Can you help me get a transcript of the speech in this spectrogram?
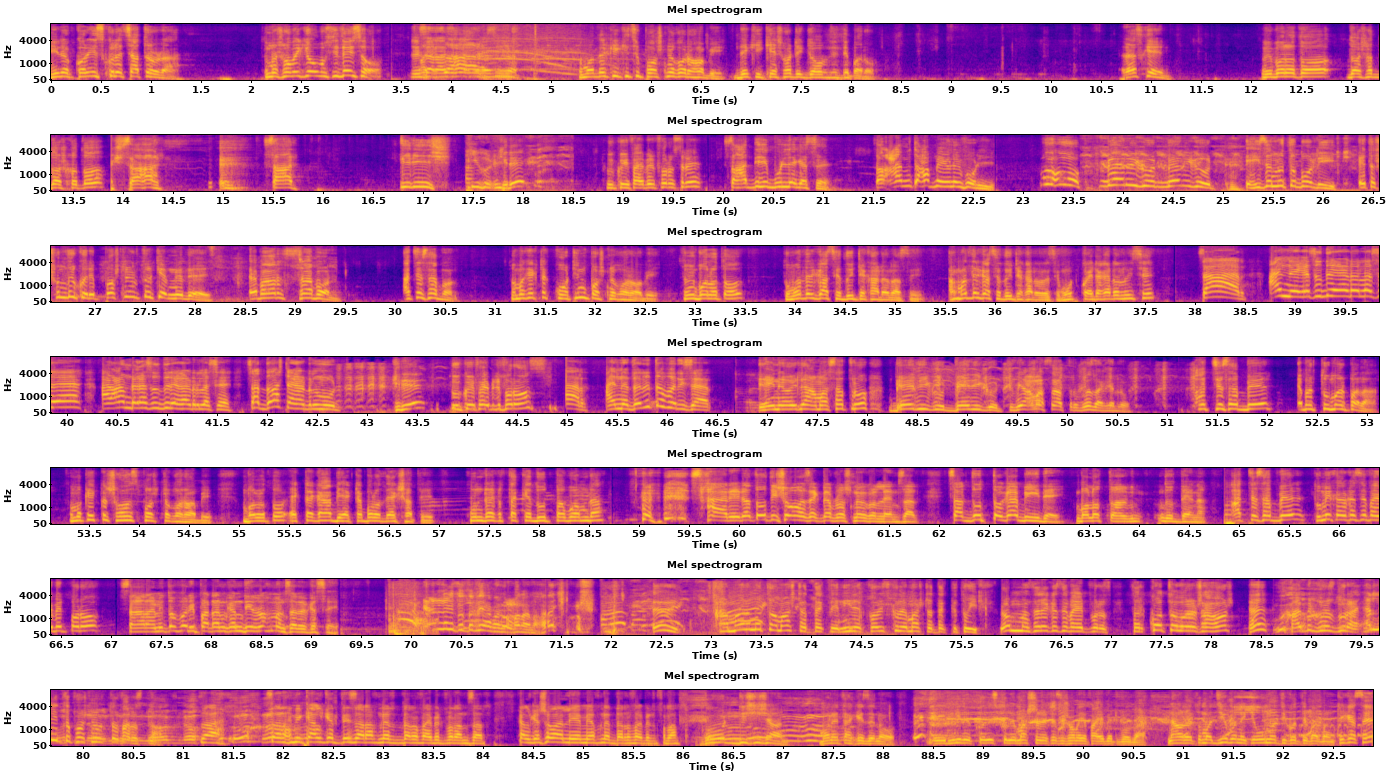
নিরক্ষর স্কুলের ছাত্ররা। তোমরা সবাই কি উপস্থিত হয়েছো? আচ্ছা, আছি, আছি। আচ্ছা। তোমাদেরকে কিছু প্রশ্ন করা হবে। দেখি কে সঠিক জবাব দিতে পারো। রাজকিন তুমি বলো তো দশ আর দশ কত? স্যার স্যার তিরিশ। কিরে? তুই কই ফাইভের ফোরস রে? স্যার দিয়ে ভুলে গেছে। আমি তো আপনি এমনি পড়ি। ও ভেরি গুড ভেরি গুড এই জন্য তো বলি এত সুন্দর করে প্রশ্নের উত্তর কেমনে দেয়? এবার শ্রাবণ। আচ্ছা সাবন তোমাকে একটা কঠিন প্রশ্ন করা হবে। তুমি বলো তো তোমাদের গাছে দুইটা কাটার আছে। আমাদের গাছে দুইটা কাটার আছে। মোট কয়টা কাটার হয়েছে? স্যার আইনের কাছে দুই টাকা ডল আছে আর আমার কাছে দুই টাকা ডল আছে। স্যার দশ টাকা ডল মুট কিরে তুই কই ফাইভের ফোরস স্যার আইনে ধরে তো পারি স্যার। এই না হইলে আমার ছাত্র ভেরি গুড ভেরি গুড তুমি আমার ছাত্র বোঝা গেল। আচ্ছা সাব্বের এবার তোমার পালা। তোমাকে একটা সহজ প্রশ্ন করা হবে। বলো তো একটা গাবি একটা বলদ একসাথে। কোনটা তাকে দুধ পাবো আমরা? স্যার এটা তো অতি সহজ একটা প্রশ্ন করলেন স্যার। স্যার দুধ তো গাবি দেয় বলত তো আর দুধ দেয় না। আচ্ছা সাব্বের তুমি কার কাছে প্রাইভেট পড়ো? স্যার আমি তো পড়ি পাঠানকান্দির রহমান স্যারের কাছে। এই আমার মতো মাস্টার থাকতে নিরে কলেজ স্কুলের মাস্টার থাকতে তুই রহমান স্যারের কাছে প্রাইভেট পড়স তোর কত বড় সাহস হ্যাঁ? প্রাইভেট পড়স বুড়া এমনি তো প্রশ্ন উত্তর পারস না। স্যার আমি কালকে স্যার আপনার দ্বারা প্রাইভেট পড়াম স্যার। কালকে সকালে আমি আপনার দ্বারা প্রাইভেট পড়াম। গুড ডিসিশন মনে থাকে যেন এই নিরে কলেজ স্কুলের মাস্টারের কাছে সবাই প্রাইভেট পড়বা। না হলে তোমার জীবনে কেউ উন্নতি করতে পারবে ঠিক আছে?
